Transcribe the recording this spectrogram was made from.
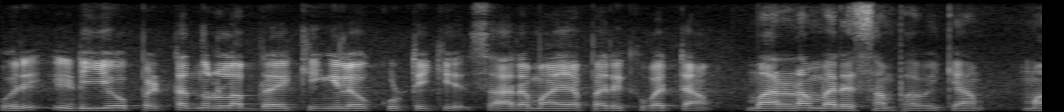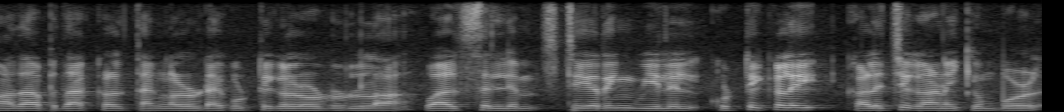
ഒരു ഇടിയോ പെട്ടെന്നുള്ള ബ്രേക്കിങ്ങിലോ കുട്ടിക്ക് സാരമായ പരുക്ക് പറ്റാം. മരണം വരെ സംഭവിക്കാം. മാതാപിതാക്കൾ തങ്ങളുടെ കുട്ടികളോടുള്ള വാത്സല്യം സ്റ്റിയറിംഗ് വീലിൽ കുട്ടികളെ കളിച്ചു കാണിക്കുമ്പോൾ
